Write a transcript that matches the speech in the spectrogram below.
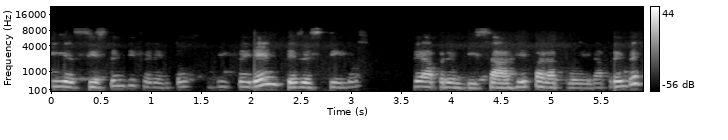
y existen diferentes, diferentes estilos de aprendizaje para poder aprender.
